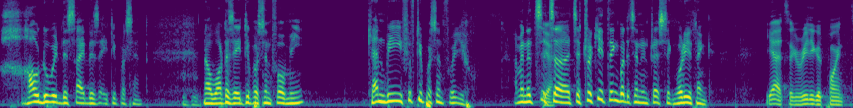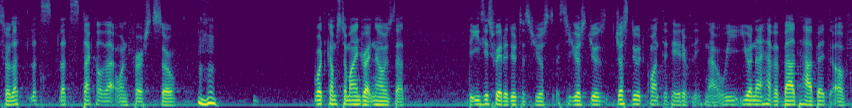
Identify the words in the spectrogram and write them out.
how do we decide this 80% mm-hmm. now what is 80% for me can be 50% for you i mean it's it's Yeah. a it's a tricky thing but it's an interesting what do you think Yeah, it's a really good point. So let, let's let's tackle that one first. So, mm-hmm. what comes to mind right now is that the easiest way to do it is just is to just just just do it quantitatively. Now, we you and I have a bad habit of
